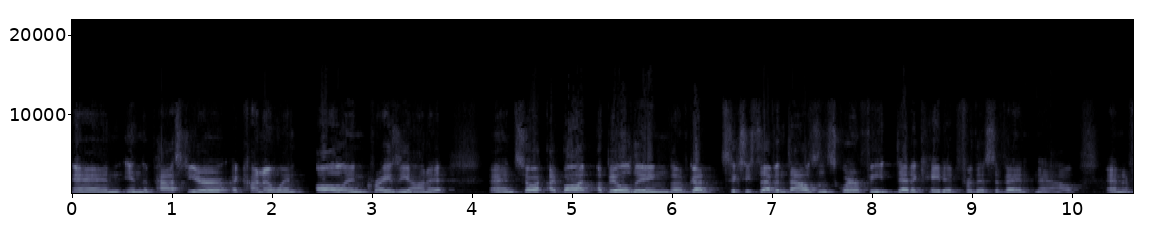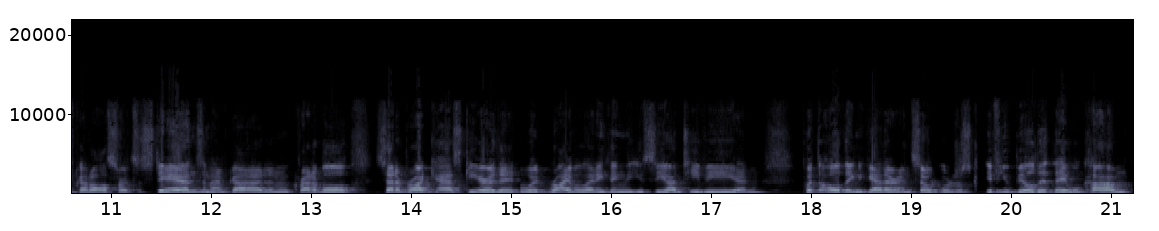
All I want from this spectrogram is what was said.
And in the past year, I kind of went all in crazy on it. And so I bought a building. I've got 67,000 square feet dedicated for this event now. And I've got all sorts of stands and I've got an incredible set of broadcast gear that would rival anything that you see on TV. And put the whole thing together. And so we're just, if you build it, they will come,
